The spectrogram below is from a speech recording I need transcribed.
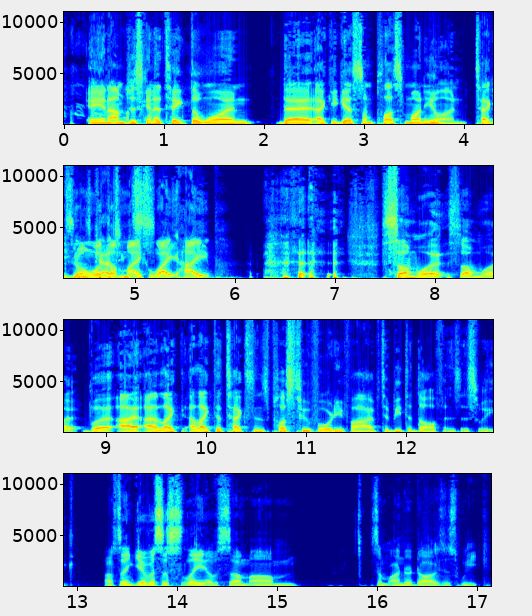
and I'm just gonna take the one that I could get some plus money on. Texans you going with catching the Mike White hype? somewhat, somewhat, but I, I like I like the Texans plus two forty five to beat the Dolphins this week. I'm saying give us a slate of some um some underdogs this week.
